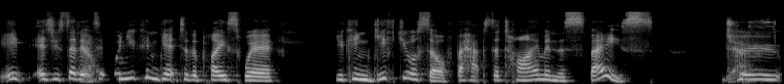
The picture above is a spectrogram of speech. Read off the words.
it, as you said, yeah. it's when you can get to the place where you can gift yourself perhaps the time and the space yes. to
